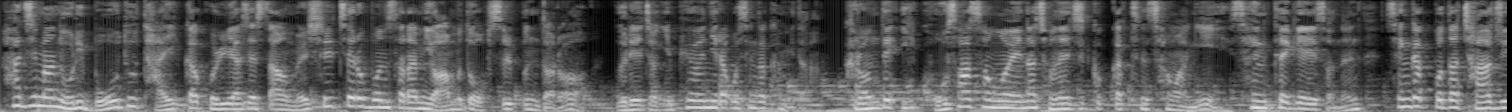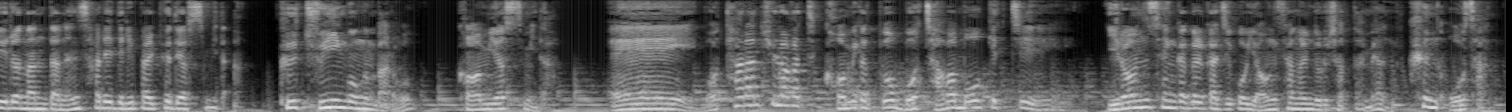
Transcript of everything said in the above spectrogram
하지만 우리 모두 다윗과 골리앗의 싸움을 실제로 본 사람이 아무도 없을 뿐더러 의례적인 표현이라고 생각합니다. 그런데 이 고사성어에나 전해질 것 같은 상황이 생태계에서는 생각보다 자주 일어난다는 사례들이 발표되었습니다. 그 주인공은 바로 거미였습니다. 에이, 뭐 타란툴라 같은 거미가 또 뭐 잡아먹었겠지. 이런 생각을 가지고 영상을 누르셨다면 큰 오산.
